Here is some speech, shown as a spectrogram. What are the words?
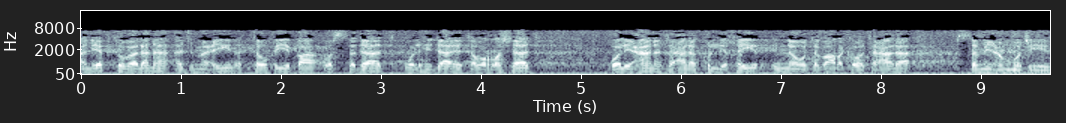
أن يكتب لنا أجمعين التوفيق والسداد والهداية والرشاد والإعانة على كل خير. إنه تبارك وتعالى سميع مجيب.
